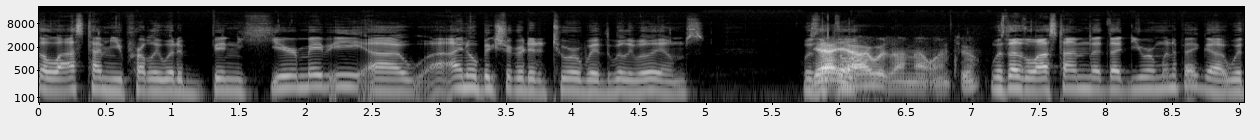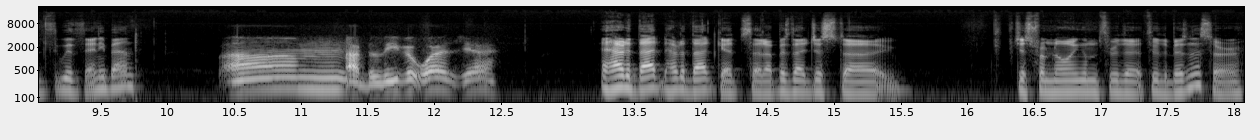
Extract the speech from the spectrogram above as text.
The last time you probably would have been here, maybe. Uh, I know Big Sugar did a tour with Willie Williams. Was yeah, that the, yeah, I was on that one too. Was that the last time that, that you were in Winnipeg uh, with with any band? Um, I believe it was. Yeah. And how did that how did that get set up? Is that just uh, just from knowing him through the through the business, or?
